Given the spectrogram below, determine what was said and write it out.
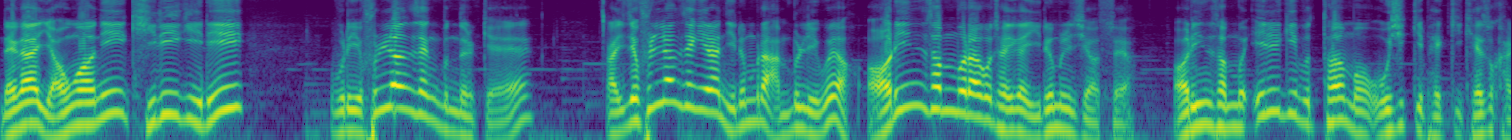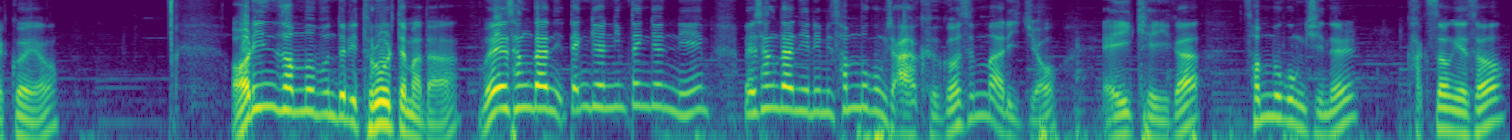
내가 영원히 길이 길이 우리 훈련생 분들께 아 이제 훈련생이란 이름으로 안 불리고요. 어린 선무라고 저희가 이름을 지었어요. 어린 선무 1기부터 뭐 50기, 100기 계속 갈 거예요. 어린 선무분들이 들어올 때마다 왜 상단 땡겨님 땡겨님 왜 상단 이름이 선무공신 아 그것은 말이죠 AK가 선무공신을 각성해서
